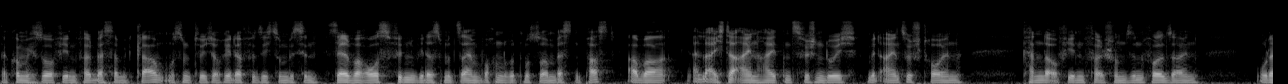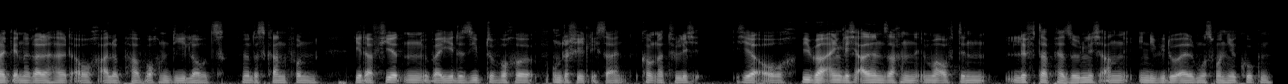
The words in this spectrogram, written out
Da komme ich so auf jeden Fall besser mit klar. Muss natürlich auch jeder für sich so ein bisschen selber rausfinden, wie das mit seinem Wochenrhythmus so am besten passt. Aber ja, leichte Einheiten zwischendurch mit einzustreuen, kann da auf jeden Fall schon sinnvoll sein. Oder generell halt auch alle paar Wochen Deloads. Das kann von jeder vierten über jede siebte Woche unterschiedlich sein. Kommt natürlich hier auch, wie bei eigentlich allen Sachen, immer auf den Lifter persönlich an. Individuell muss man hier gucken,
